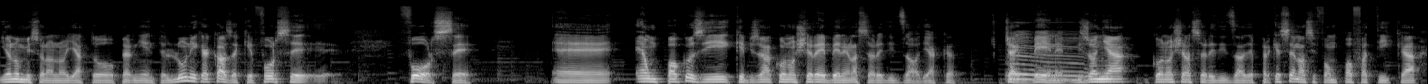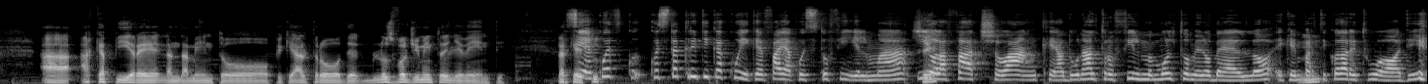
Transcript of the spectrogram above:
io non mi sono annoiato per niente. L'unica cosa che forse, forse eh, è un po' così che bisogna conoscere bene la storia di Zodiac. Cioè, mm. bene, bisogna conoscere la storia di Zodiac perché sennò si fa un po' fatica a, a capire l'andamento, più che altro de- lo svolgimento degli eventi. Perché sì, tu... que- questa critica qui che fai a questo film, sì. io la faccio anche ad un altro film molto meno bello e che in mm. particolare tu odi,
